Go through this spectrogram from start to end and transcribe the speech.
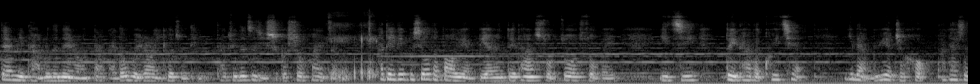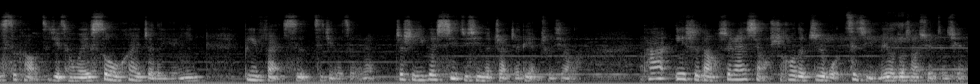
戴米谈论的内容大概都围绕一个主题：他觉得自己是个受害者。他喋喋不休地抱怨别人对他所作所为，以及对他的亏欠。一两个月之后，他开始思考自己成为受害者的原因，并反思自己的责任。这是一个戏剧性的转折点出现了。他意识到，虽然小时候的自我自己没有多少选择权，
